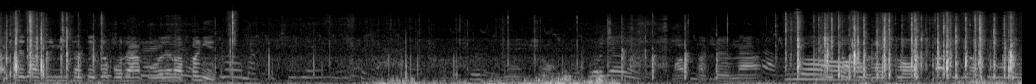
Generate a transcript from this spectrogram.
Ať se daří víc, ať je to pořád povede naplnit. Matka černá. Teď to furt nešlo, taky gratuluju.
